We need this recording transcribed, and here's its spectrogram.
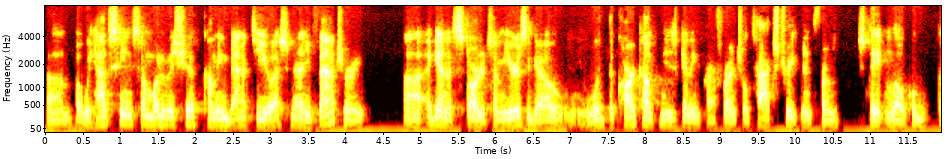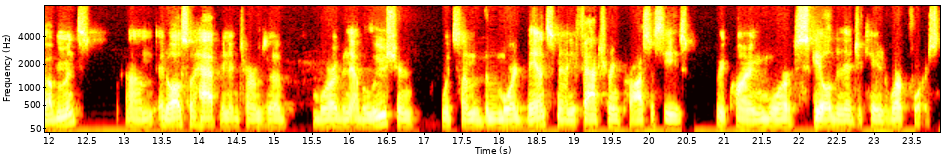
Um, but we have seen somewhat of a shift coming back to U.S. manufacturing uh, again, it started some years ago with the car companies getting preferential tax treatment from state and local governments. Um, it also happened in terms of more of an evolution with some of the more advanced manufacturing processes requiring more skilled and educated workforce.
